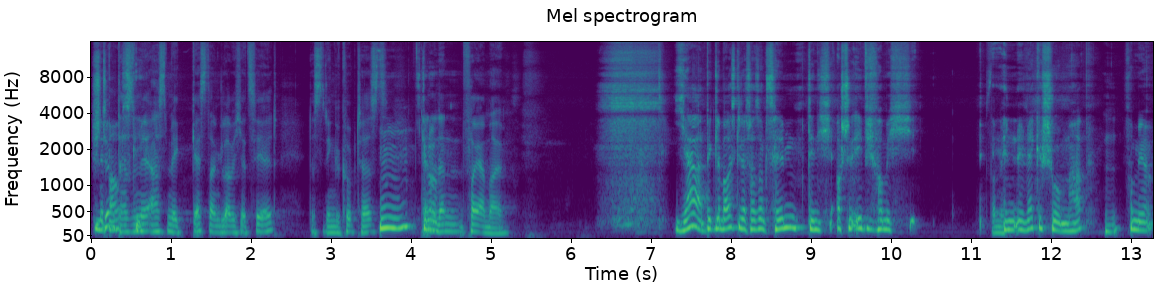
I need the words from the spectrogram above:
Stimmt, Lebowski. hast du mir, hast du mir gestern, glaube ich, erzählt, dass du den geguckt hast. Mhm, Ja, genau. dann feuer mal. Ja, Big Lebowski, das war so ein Film, den ich auch schon ewig vor mich Von mir, hin, hinweggeschoben habe. Mhm. Von mir.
